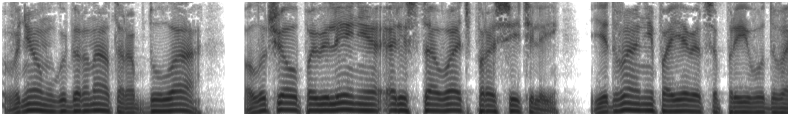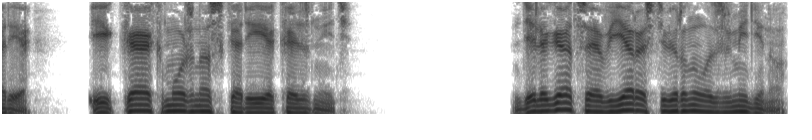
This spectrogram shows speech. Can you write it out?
В нем губернатор Абдулла получал повеление арестовать просителей, едва они появятся при его дворе, и как можно скорее казнить. Делегация в ярости вернулась в Медину.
